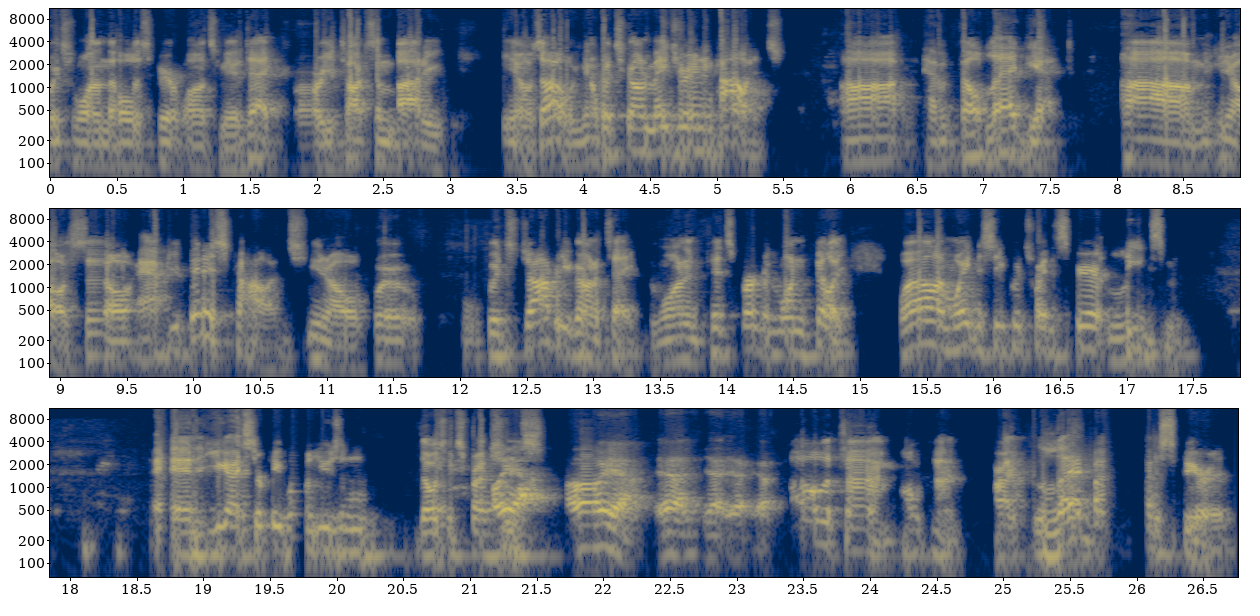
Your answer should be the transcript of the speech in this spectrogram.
which one the Holy Spirit wants me to take. Or you talk to somebody, you know, so, you know, what you going to major in in college? Uh, haven't felt led yet. Um, you know, so after you finish college, you know, where, which job are you going to take? The one in Pittsburgh or the one in Philly? Well, I'm waiting to see which way the Spirit leads me. And you guys hear people using those expressions? Oh yeah, oh yeah, yeah, yeah, yeah, yeah. All the time, all the time. All right, led by the Spirit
